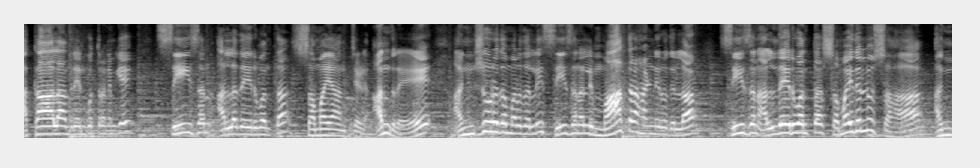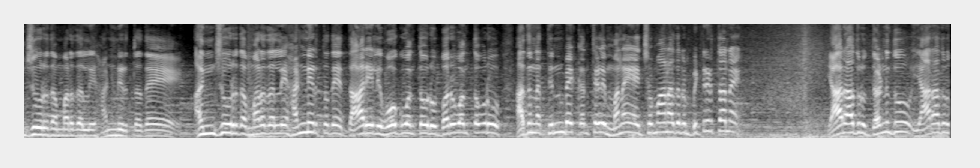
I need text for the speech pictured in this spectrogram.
ಅಕಾಲ ಅಂದ್ರೆ ಏನು ಗೊತ್ತಾ ನಿಮಗೆ? ಸೀಸನ್ ಅಲ್ಲದೆ ಇರುವಂತ ಸಮಯ ಅಂತೇಳಿ. ಅಂದ್ರೆ ಅಂಜೂರದ ಮರದಲ್ಲಿ ಸೀಸನ್ ಅಲ್ಲಿ ಮಾತ್ರ ಹಣ್ಣಿರೋದಿಲ್ಲ. ಸೀಸನ್ ಅಲ್ಲದೆ ಇರುವಂತ ಸಮಯದಲ್ಲೂ ಸಹ ಅಂಜೂರದ ಮರದಲ್ಲಿ ಹಣ್ಣಿರ್ತದೆ. ಅಂಜೂರದ ಮರದಲ್ಲಿ ಹಣ್ಣಿರ್ತದೆ. ದಾರಿಯಲ್ಲಿ ಹೋಗುವಂತವ್ರು, ಬರುವಂತವ್ರು ಅದನ್ನ ತಿನ್ಬೇಕಂತೇಳಿ ಮನೆ ಯಜಮಾನ ಅದನ್ನು ಬಿಟ್ಟಿರ್ತಾನೆ. ಯಾರಾದ್ರೂ ದಣ್ದು, ಯಾರಾದರೂ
